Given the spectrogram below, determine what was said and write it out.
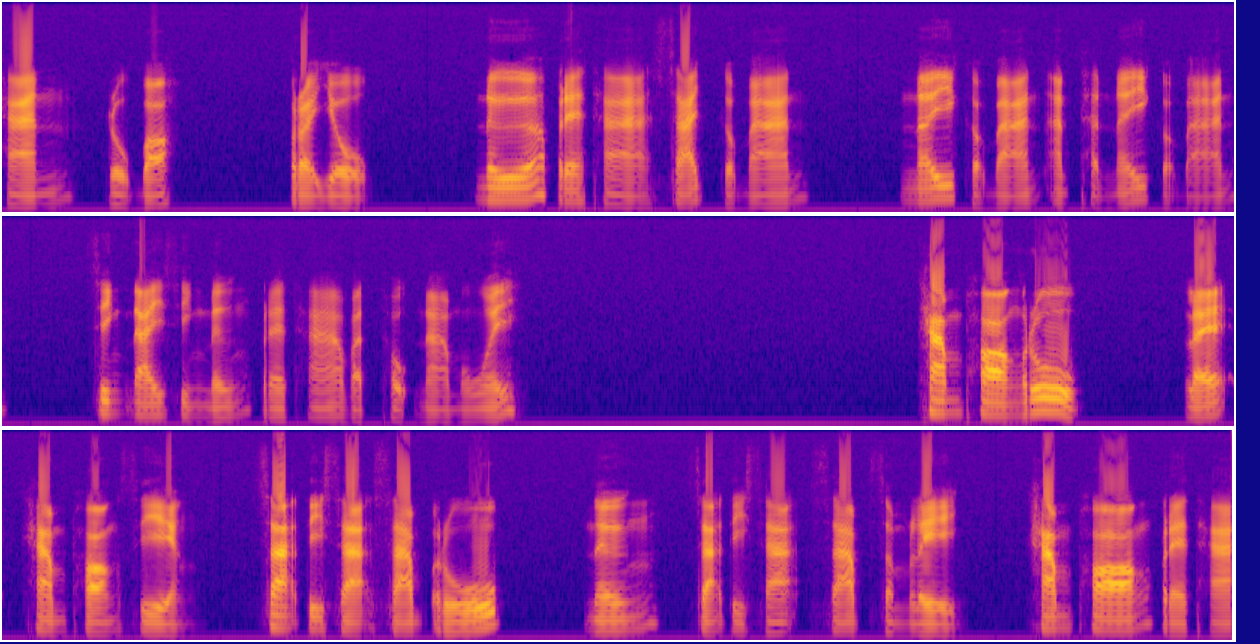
ខាន់របស់ប្រយោគនឿប្រែថាសាច់ក៏បានន័យក៏បានអត្ថន័យក៏បានสิ่งใดสิ่งหนึ่งប្រែថាវត្ថុណាមួយ คำพองรูป และคำพองเสียง สติสะสับรูปหนึ่งสติสะสับสำเร็จคำพองแปลถา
